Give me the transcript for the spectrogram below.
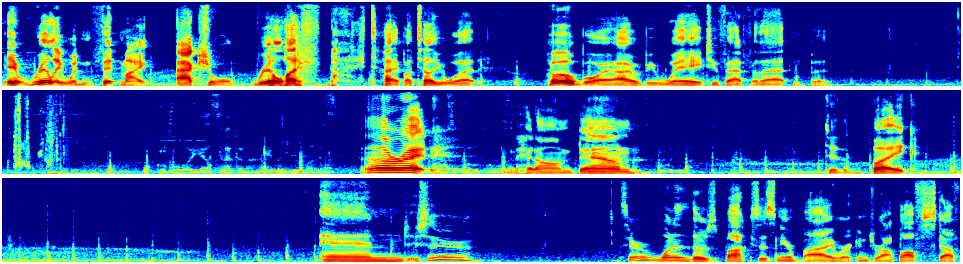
It really wouldn't fit my actual real life body type, I'll tell you what. Oh boy, I would be way too fat for that, but Alright. Head on down to the bike. And is there is there one of those boxes nearby where I can drop off stuff?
